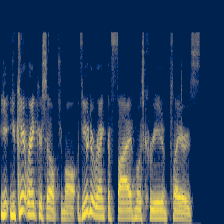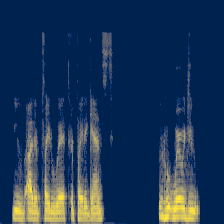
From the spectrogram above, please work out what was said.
you can't rank yourself, Jamal, if you had to rank the five most creative players you've either played with or played against, who, where would you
